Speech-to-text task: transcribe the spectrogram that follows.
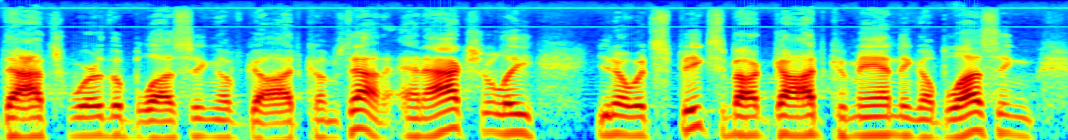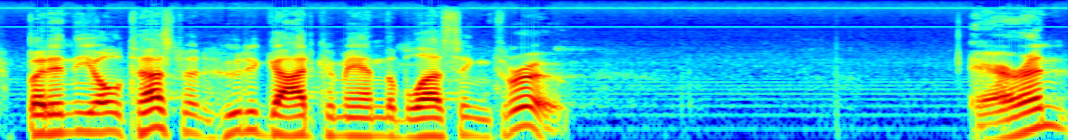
that's where the blessing of God comes down. And actually, you know, it speaks about God commanding a blessing, but in the Old Testament, who did God command the blessing through? Aaron,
